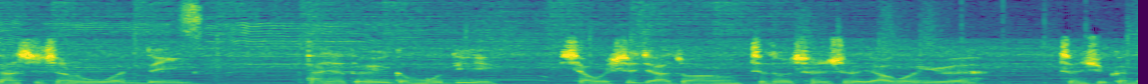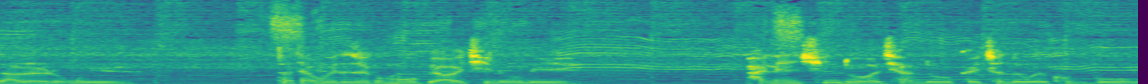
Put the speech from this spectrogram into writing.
当时阵容稳定，大家都有一个目的，想为石家庄这座城市的摇滚乐争取更大的荣誉。大家为了这个目标一起努力，排练勤度和强度可以称之为恐怖。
